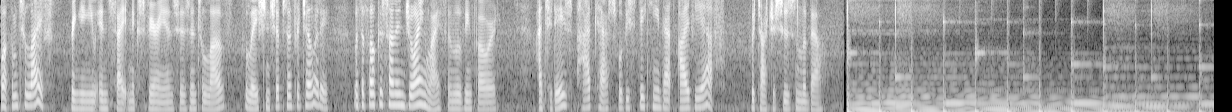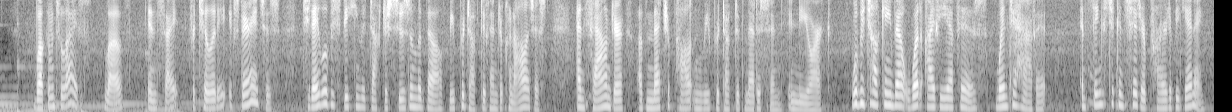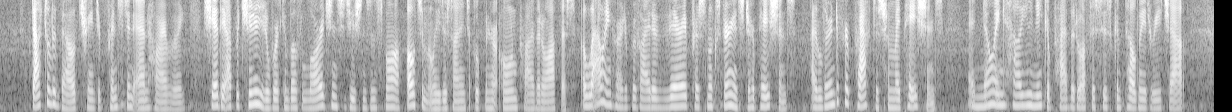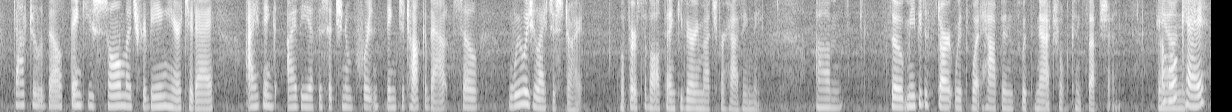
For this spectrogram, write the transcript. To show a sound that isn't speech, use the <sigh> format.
Welcome to Life, bringing you insight and experiences into love, relationships, and fertility, with a focus on enjoying life and moving forward. On today's podcast, we'll be speaking about IVF with Dr. Susan Lobel. Welcome to Life, love, insight, fertility, experiences. Today we'll be speaking with Dr. Susan Lobel, reproductive endocrinologist and founder of Metropolitan Reproductive Medicine in New York. We'll be talking about what IVF is, when to have it, and things to consider prior to beginning. Dr. Lobel trained at Princeton and Harvard. She had the opportunity to work in both large institutions and small, ultimately deciding to open her own private office, allowing her to provide a very personal experience to her patients. I learned of her practice from my patients and knowing how unique a private office is compelled me to reach out. Dr. Lobel, thank you so much for being here today. I think IVF is such an important thing to talk about. So, where would you like to start? Well, first of all, thank you very much for having me. Um, so, maybe to start with what happens with natural conception. And oh, okay.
